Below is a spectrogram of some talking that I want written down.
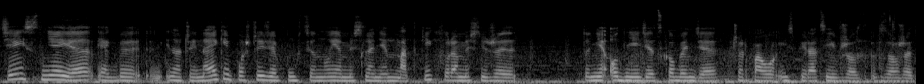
gdzie istnieje, jakby inaczej, na jakiej płaszczyźnie funkcjonuje myślenie matki, która myśli, że to nie od niej dziecko będzie czerpało inspirację i wzorzec.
